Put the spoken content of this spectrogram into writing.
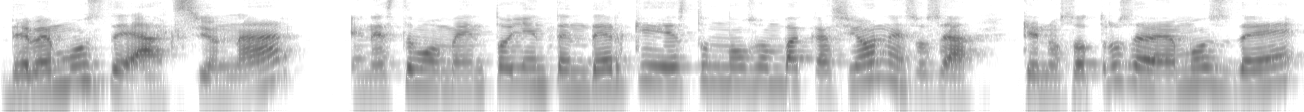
Debemos de accionar en este momento y entender que esto no son vacaciones, o sea, que nosotros debemos de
